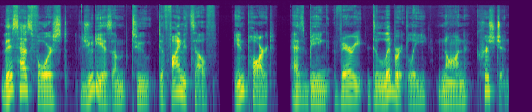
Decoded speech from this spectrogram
this has forced Judaism to define itself, in part, as being very deliberately non Christian.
